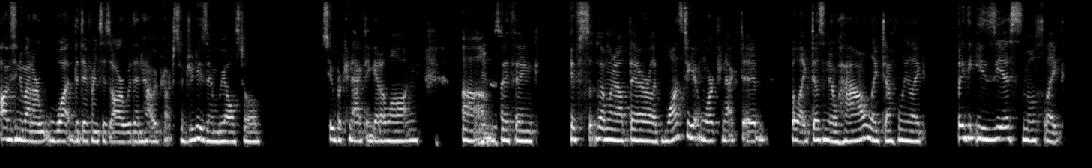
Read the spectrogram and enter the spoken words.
obviously, no matter what the differences are within how we practice our Judaism, we all still super connect and get along. Um, Yeah. So I think if someone out there like wants to get more connected, but like doesn't know how, like definitely like like the easiest, most like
